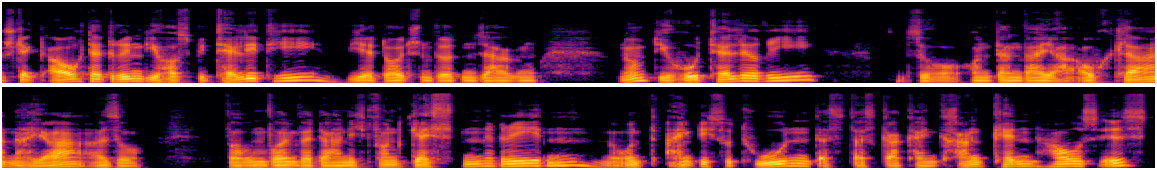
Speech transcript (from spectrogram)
steckt auch da drin die Hospitality, wir Deutschen würden sagen, ne, die Hotellerie. So, und dann war ja auch klar, na ja, also, warum wollen wir da nicht von Gästen reden? Und eigentlich so tun, dass das gar kein Krankenhaus ist,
